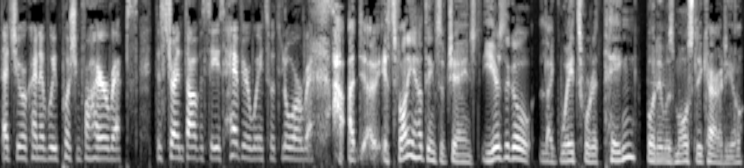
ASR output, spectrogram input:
that you're kind of we pushing for higher reps. The strength obviously is heavier weights with lower reps. Uh, It's funny how things have changed. Years ago, like weights were a thing, but it was mostly cardio. Mm.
